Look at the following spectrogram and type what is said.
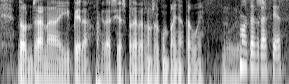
doncs Anna i Pere, gràcies per haver-nos acompanyat avui. Moltes gràcies.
